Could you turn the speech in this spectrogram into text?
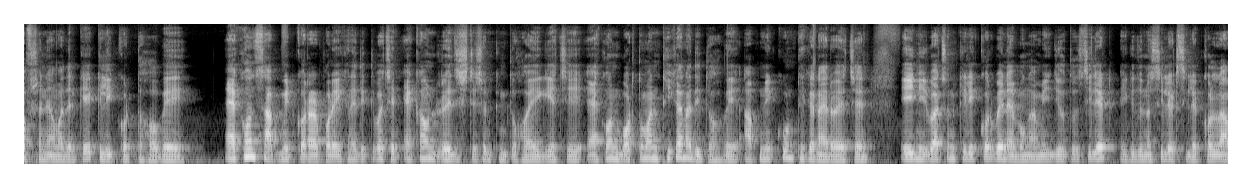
অপশনে আমাদেরকে ক্লিক করতে হবে। এখন সাবমিট করার পরে এখানে দেখতে পাচ্ছেন অ্যাকাউন্ট রেজিস্ট্রেশন কিন্তু হয়ে গিয়েছে। এখন বর্তমান ঠিকানা দিতে হবে। আপনি কোন ঠিকানায় রয়েছেন? এই নির্বাচন ক্লিক করবেন এবং আমি যেহেতু সিলেট এই জন্য সিলেট সিলেক্ট করলাম।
